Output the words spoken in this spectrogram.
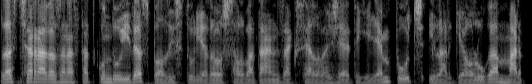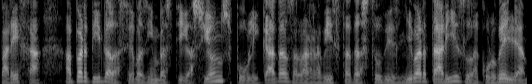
Les xerrades han estat conduïdes pels historiadors salvatans Axel Baget i Guillem Puig i l'arqueòloga Mar Pareja, a partir de les seves investigacions publicades a la revista d'estudis llibertaris La Corbella.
